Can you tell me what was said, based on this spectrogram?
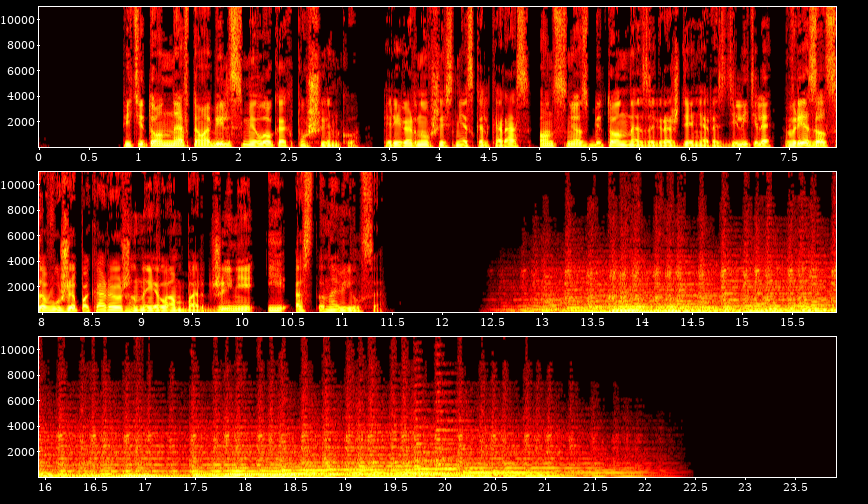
Пятитонный автомобиль смело как пушинку. Перевернувшись несколько раз, он снес бетонное заграждение разделителя, врезался в уже покореженные ламборджини и остановился.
